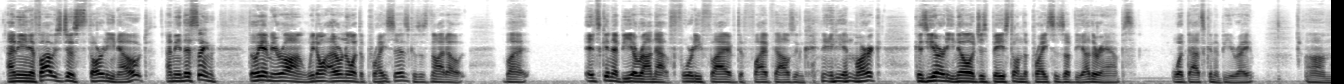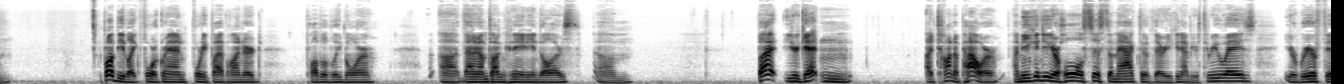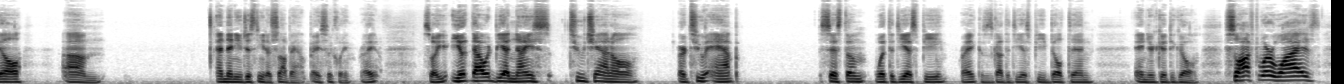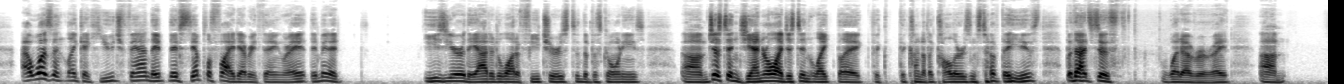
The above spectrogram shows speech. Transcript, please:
I mean, if I was just starting out, I mean, this thing, don't get me wrong, we don't, I don't know what the price is because it's not out, but it's going to be around that 45 to 5,000 Canadian mark because you already know just based on the prices of the other amps, what that's going to be, right? Um, probably like four grand, 4,500, probably more. Uh, then I'm talking Canadian dollars. Um, but you're getting a ton of power. I mean, you can do your whole system active there. You can have your three ways, your rear fill, um, and then you just need a sub amp basically, right? So you, you, that would be a nice two channel or two amp system with the DSP, right? Because it's got the DSP built in and you're good to go. Software wise, I wasn't like a huge fan. They, they've simplified everything, right? They made it easier. They added a lot of features to the Mosconis. Um, just in general, I just didn't like like the, the kind of the colors and stuff they used, but that's just whatever, right? Um,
